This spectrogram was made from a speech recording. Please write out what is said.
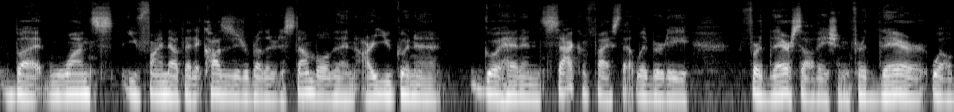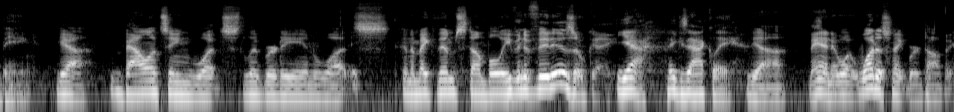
but once you find out that it causes your brother to stumble, then are you going to go ahead and sacrifice that liberty for their salvation, for their well being? Yeah, balancing what's liberty and what's going to make them stumble, even if it is okay. Yeah, exactly. Yeah. Man, what a snakebird topic.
